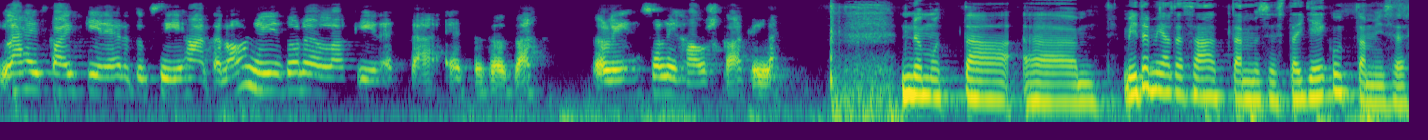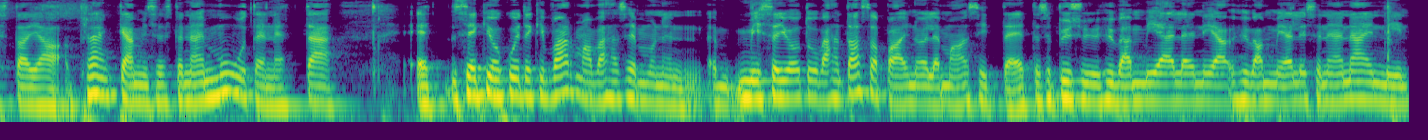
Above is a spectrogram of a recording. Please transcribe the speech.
lähin kaikkiin ehdotuksiin ihan, että no niin todellakin, että, että tota, se, oli, se oli hauskaa kyllä. No mutta äh, mitä mieltä saat tämmöisestä jekuttamisesta ja pränkkäämisestä näin muuten, että et sekin on kuitenkin varmaan vähän semmoinen, missä joutuu vähän tasapainoilemaan sitten, että se pysyy hyvän mielen ja hyvän mielisenä ja näin, niin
